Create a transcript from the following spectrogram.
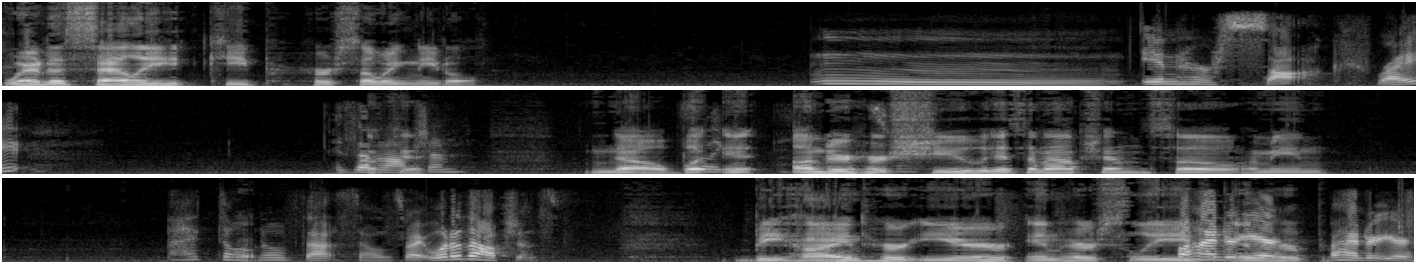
Where does Sally keep her sewing needle? Mm, in her sock, right? Is that an option? No, but like- under her shoe is an option. So I mean, I don't know if that sounds right. What are the options? behind her ear, in her sleeve, Behind her ear. her Behind her ear.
